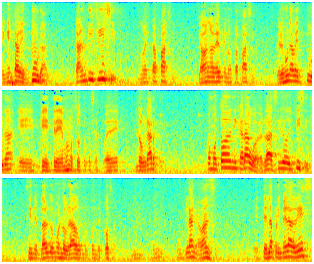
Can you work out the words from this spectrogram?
en esta aventura tan difícil, no está fácil. Ya van a ver que no está fácil, pero es una aventura eh, que creemos nosotros que se puede lograr. Pues. Como todo en Nicaragua, ¿verdad? Ha sido difícil. Sin embargo, hemos logrado un montón de cosas, un gran avance. Esta es la primera vez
